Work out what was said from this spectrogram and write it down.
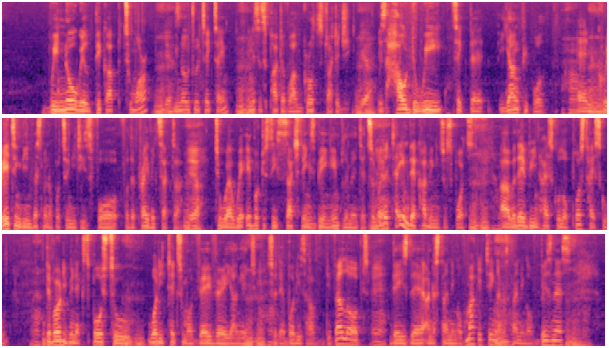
we know we'll pick up tomorrow. Mm-hmm. Yes. We know it will take time, mm-hmm. and this is part of our growth strategy. Mm-hmm. Yeah. Is how do we take the young people uh-huh. and creating the investment opportunities for, for the private sector Yeah. to where we're able to see such things being implemented. So by Yeah. the time they're coming into sports, uh, whether it be in high school or post high school, they've already been exposed to mm-hmm. what it takes from a very, very young age. Mm-hmm. So their bodies have developed. Yeah. There is their understanding of marketing, mm-hmm. understanding of business.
